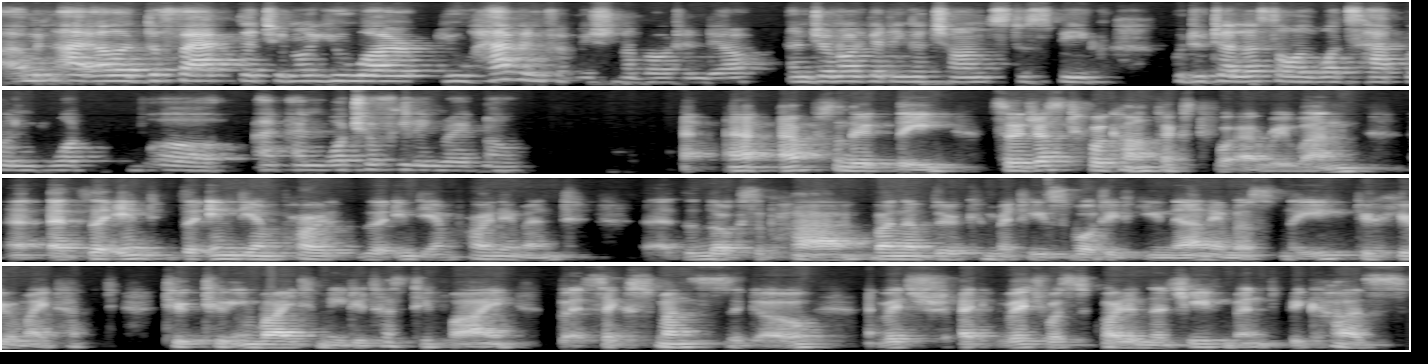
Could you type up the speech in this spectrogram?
I mean, I, uh, the fact that, you know, you are, you have information about India and you're not getting a chance to speak. Could you tell us all what's happened, what, uh, and, and what you're feeling right now? Absolutely. So just for context for everyone, uh, at the in, the Indian the Indian Parliament, uh, the Lok Sabha, one of their committees voted unanimously to hear my to to invite me to testify, but six months ago, which uh, which was quite an achievement because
